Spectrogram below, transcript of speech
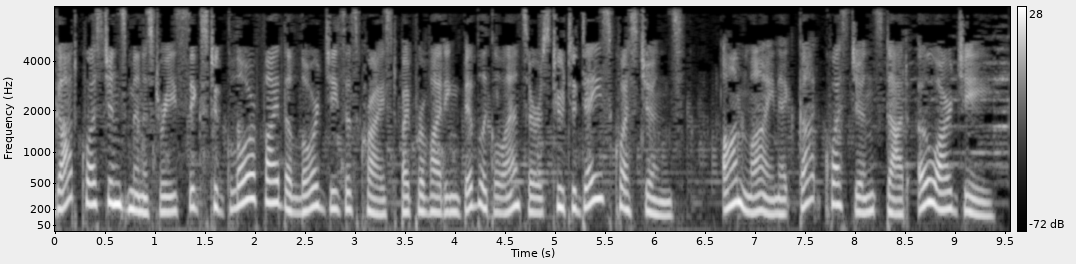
Got Questions Ministry seeks to glorify the Lord Jesus Christ by providing biblical answers to today's questions. Online at GotQuestions.org.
